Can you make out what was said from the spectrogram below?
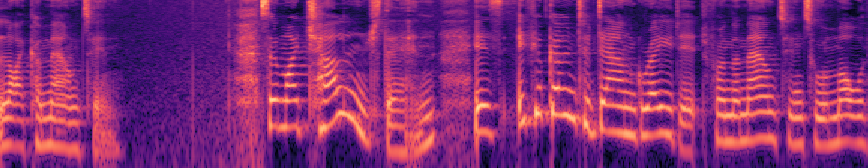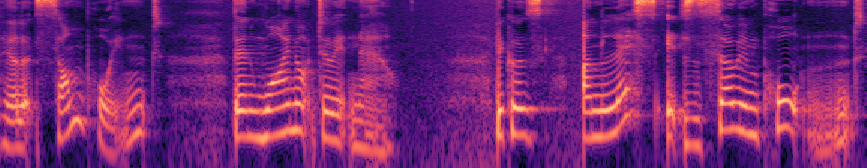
like a mountain. So, my challenge then is if you're going to downgrade it from a mountain to a molehill at some point, then why not do it now? Because unless it's so important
